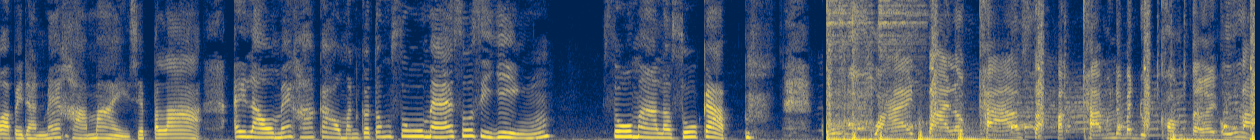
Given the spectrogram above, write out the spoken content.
อะไปดันแม่ค้าใหม่ใช่ปล่ะไอเราแม่ค้าเก่ามันก็ต้องสู้แม้สู้สิหญิง สู้มาเราสู้กลับวายตายแล้วขาสักปักขามึงได้มาดุกของเตยอู้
